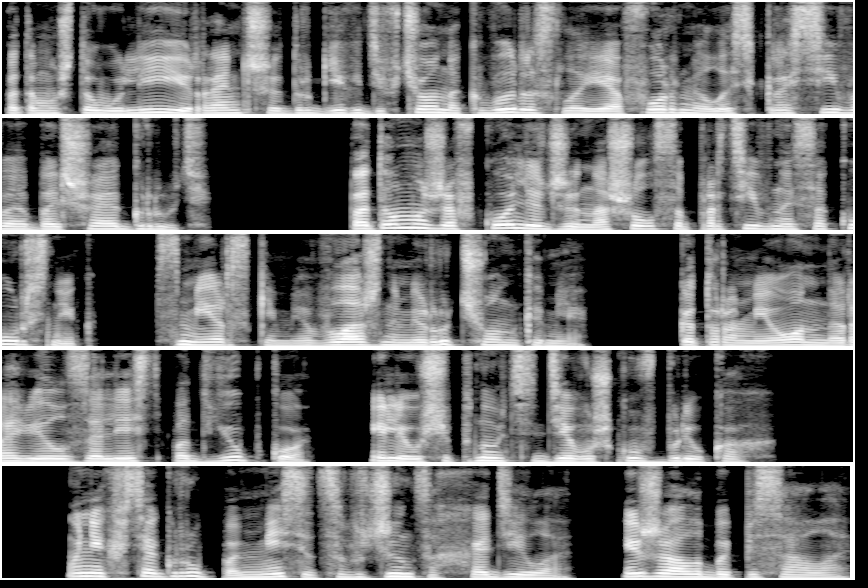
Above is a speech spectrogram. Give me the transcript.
потому что у Лии раньше других девчонок выросла и оформилась красивая большая грудь. Потом уже в колледже нашелся противный сокурсник с мерзкими влажными ручонками, которыми он норовил залезть под юбку или ущипнуть девушку в брюках. У них вся группа месяц в джинсах ходила и жалобы писала,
